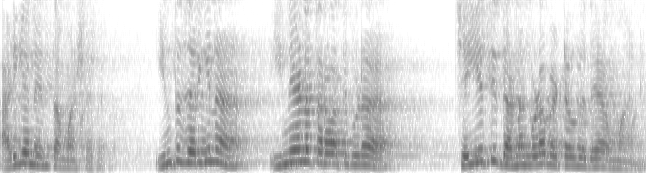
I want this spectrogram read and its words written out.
అడిగా నేను తమాషాగా? ఇంత జరిగిన ఇన్నేళ్ళ తర్వాత కూడా చెయ్యెత్తి దండం కూడా పెట్టవు కదే అమ్మ అని.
